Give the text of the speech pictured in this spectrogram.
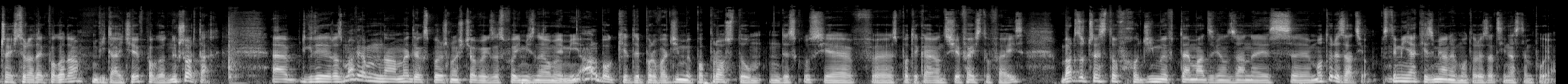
Cześć, Radek Pogoda. Witajcie w Pogodnych Shortach. E, gdy rozmawiam na mediach społecznościowych ze swoimi znajomymi, albo kiedy prowadzimy po prostu dyskusję w, spotykając się face to face, bardzo często wchodzimy w temat związany z motoryzacją, z tymi, jakie zmiany w motoryzacji następują.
